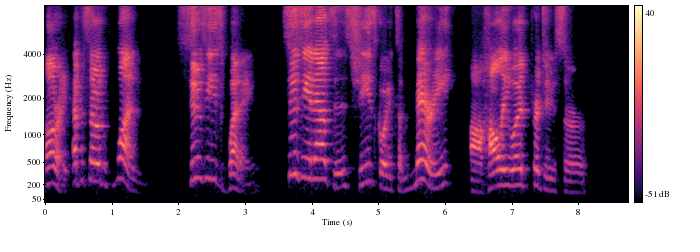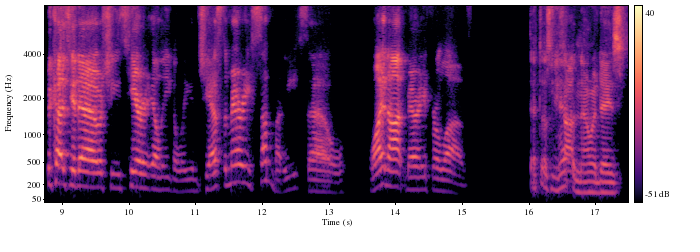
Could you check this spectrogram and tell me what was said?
All right, episode one Susie's wedding. Susie announces she's going to marry a Hollywood producer because, you know, she's here illegally and she has to marry somebody. So why not marry for love? That doesn't she's happen not, nowadays.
